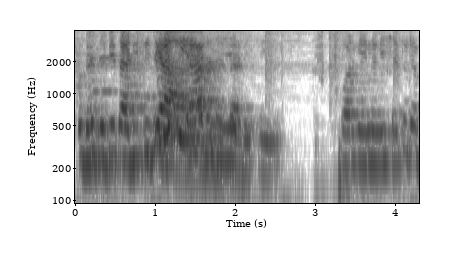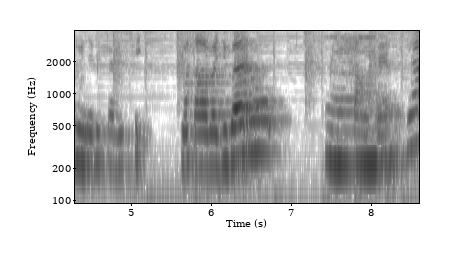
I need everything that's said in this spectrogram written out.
udah jadi tradisi juga Iya, sih ya di tradisi. warga Indonesia itu udah menjadi tradisi masalah baju baru Hmm. kayak ya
